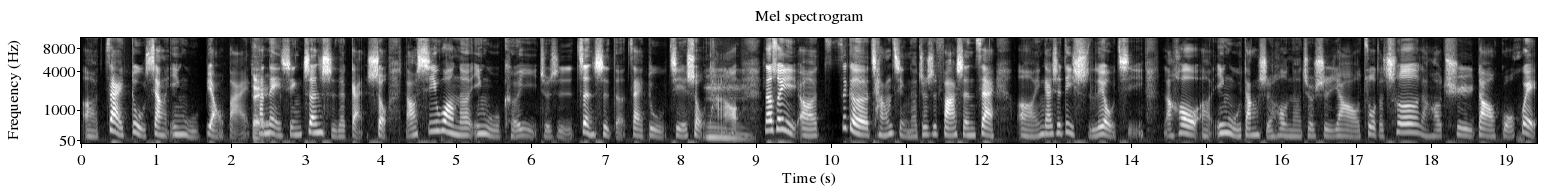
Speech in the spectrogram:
呃再度向鹦鹉表白他内心真实的感受，然后希望呢，鹦鹉可以就是正式的再度接受他哦。嗯、那所以呃。这个场景呢，就是发生在呃，应该是第十六集。然后呃，鹦鹉当时候呢，就是要坐着车，然后去到国会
